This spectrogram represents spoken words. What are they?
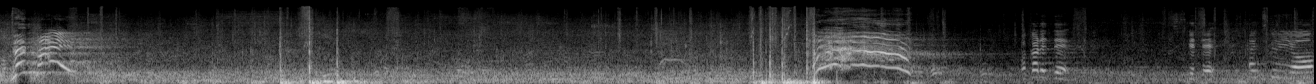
分かれてつけて。はい作るよ。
